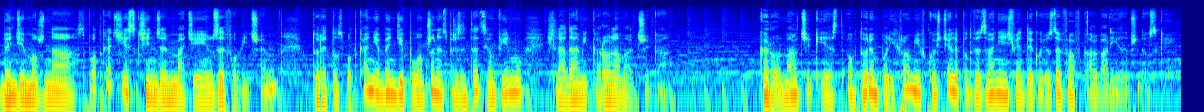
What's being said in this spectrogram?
będzie można spotkać się z księdzem Maciejem Józefowiczem, które to spotkanie będzie połączone z prezentacją filmu Śladami Karola Malczyka. Karol Malczyk jest autorem polichromii w kościele pod wezwaniem świętego Józefa w Kalwarii Zebrzydowskiej.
